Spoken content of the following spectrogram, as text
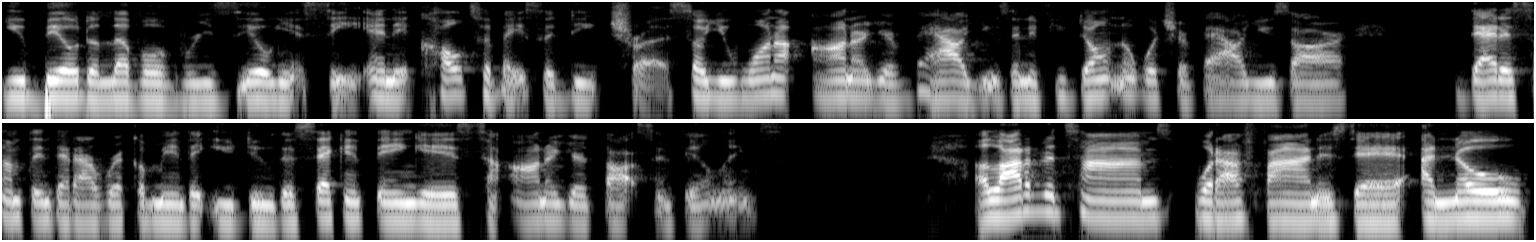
You build a level of resiliency and it cultivates a deep trust. So you want to honor your values and if you don't know what your values are that is something that I recommend that you do. The second thing is to honor your thoughts and feelings. A lot of the times, what I find is that I know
